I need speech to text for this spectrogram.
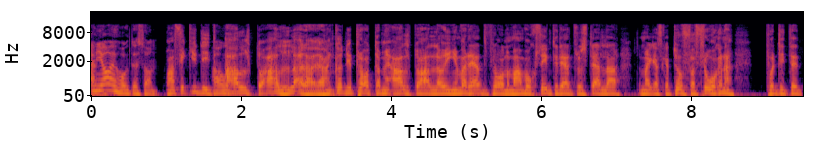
kom jag ihåg det som. och han fick ju dit Ja. allt och alla. Han kunde ju prata med allt och alla och ingen var rädd för honom. Han var också inte rädd för att ställa de här ganska tuffa frågorna på ett litet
